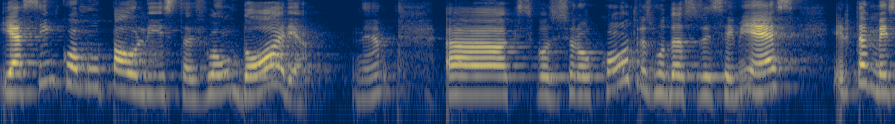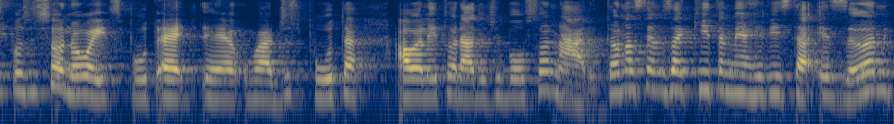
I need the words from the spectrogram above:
e assim como o paulista João Dória, né, ah, que se posicionou contra as mudanças do ICMS, ele também se posicionou aí disputa, é, é, uma disputa ao eleitorado de Bolsonaro. Então nós temos aqui também a revista Exame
